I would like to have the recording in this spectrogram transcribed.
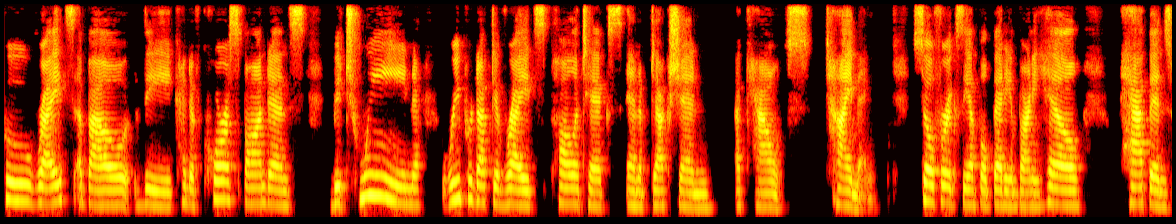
who writes about the kind of correspondence between reproductive rights, politics, and abduction accounts timing. So, for example, Betty and Barney Hill happens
